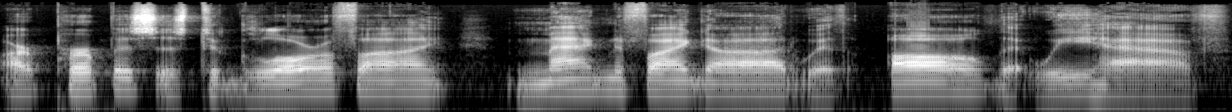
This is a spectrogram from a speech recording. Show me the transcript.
our purpose is to glorify, magnify God with all that we have.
